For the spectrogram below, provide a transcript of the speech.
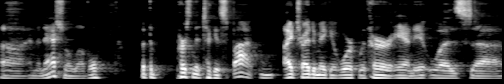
uh, in the national level. But the person that took his spot, I tried to make it work with her, and it was uh,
